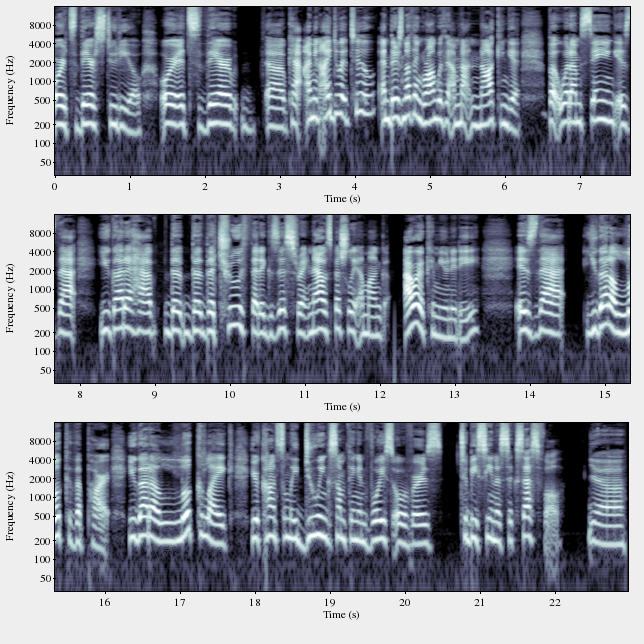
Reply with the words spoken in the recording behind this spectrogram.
or it's their studio or it's their uh, cat i mean i do it too and there's nothing wrong with it. I'm not knocking it. But what i'm saying is that you got to have the, the the truth that exists right now especially among our community is that you got to look the part. You got to look like you're constantly doing something in voiceovers to be seen as successful. yeah.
